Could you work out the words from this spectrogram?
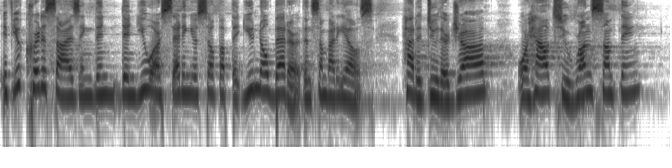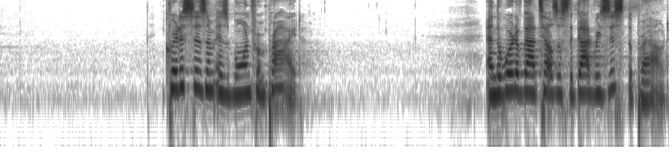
if you're criticizing, then, then you are setting yourself up that you know better than somebody else how to do their job or how to run something. Criticism is born from pride. And the Word of God tells us that God resists the proud.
